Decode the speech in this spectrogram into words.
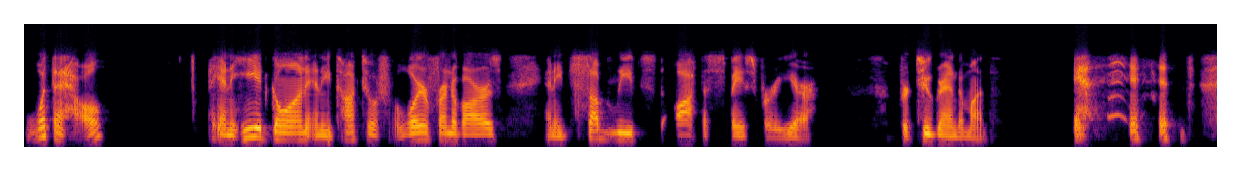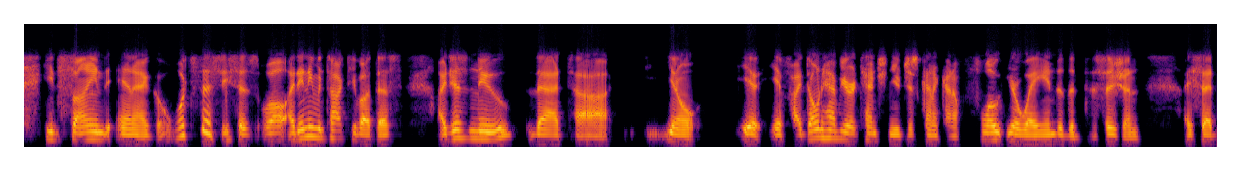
what the hell? And he had gone and he talked to a lawyer friend of ours and he'd subleased office space for a year for two grand a month. and he'd signed, and I go, "What's this?" He says, "Well, I didn't even talk to you about this. I just knew that uh, you know if, if I don't have your attention, you just kind of kind of float your way into the decision." I said,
